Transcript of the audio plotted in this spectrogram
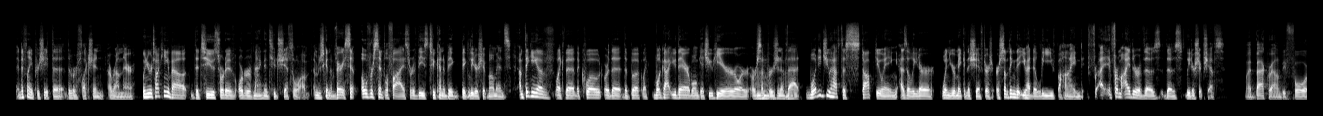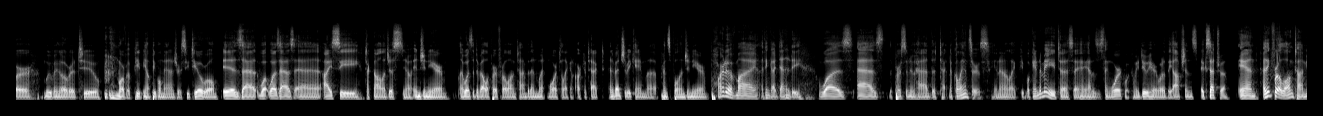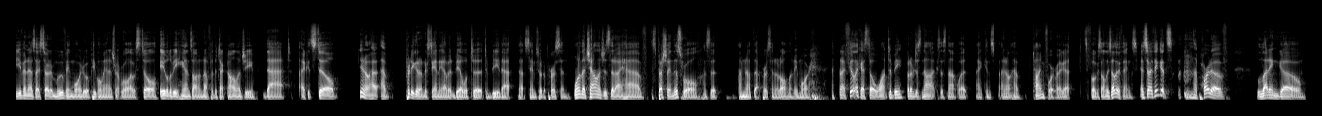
I definitely appreciate the the reflection around there. When you were talking about the two sort of order of magnitude shifts, well, I'm just going to very sim- oversimplify sort of these two kind of big big leadership moments. I'm thinking of like the the quote or the the book, like "What got you there won't get you here," or or some mm-hmm. version of mm-hmm. that. What did you have to stop doing as a leader when you were making the shift, or or something that you had to leave behind from either of those those leadership shifts? My background before moving over to more of a people, you know, people manager CTO role is that what was as an IC technologist, you know, engineer. I was a developer for a long time, but then went more to like an architect and eventually became a principal engineer. Part of my, I think, identity was as the person who had the technical answers. You know, like people came to me to say, "Hey, how does this thing work? What can we do here? What are the options, etc." And I think for a long time, even as I started moving more into a people management role, I was still able to be hands-on enough with the technology that I could still, you know, have, have pretty good understanding of it and be able to to be that that same sort of person. One of the challenges that I have, especially in this role, is that I'm not that person at all anymore. And I feel like I still want to be, but I'm just not because it's not what I can. I don't have time for it. Right? I got to focus on these other things, and so I think it's a part of letting go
